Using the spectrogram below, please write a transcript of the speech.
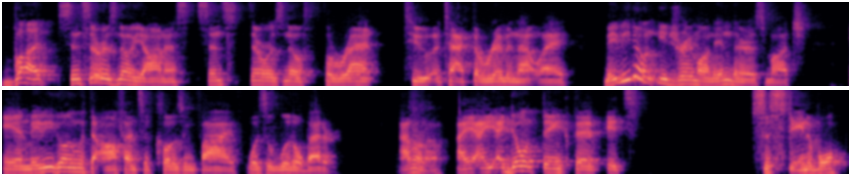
But since there was no Giannis, since there was no threat to attack the rim in that way, maybe you don't need Draymond in there as much. And maybe going with the offensive closing five was a little better. I don't know. I, I, I don't think that it's sustainable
